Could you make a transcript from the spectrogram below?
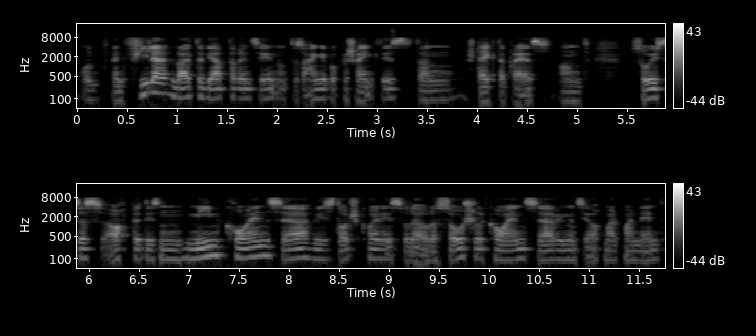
und wenn viele Leute Wert darin sehen und das Angebot beschränkt ist, dann steigt der Preis. Und so ist das auch bei diesen Meme-Coins, ja, wie es Dogecoin ist, oder, oder Social Coins, ja, wie man sie auch manchmal nennt,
